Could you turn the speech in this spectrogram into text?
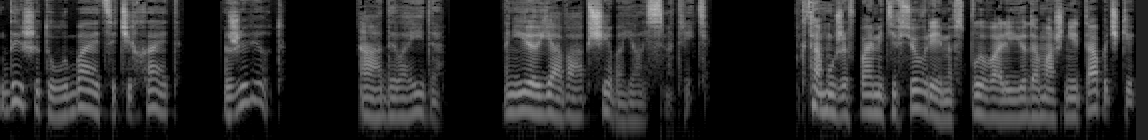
дышит, улыбается, чихает, живет. А Аделаида, на нее я вообще боялась смотреть. К тому же в памяти все время всплывали ее домашние тапочки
